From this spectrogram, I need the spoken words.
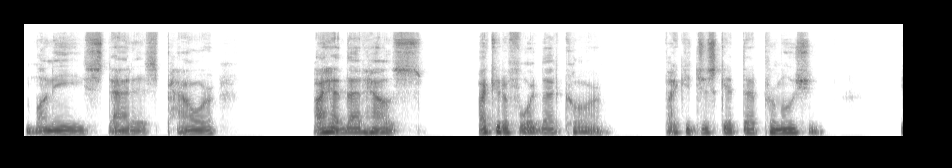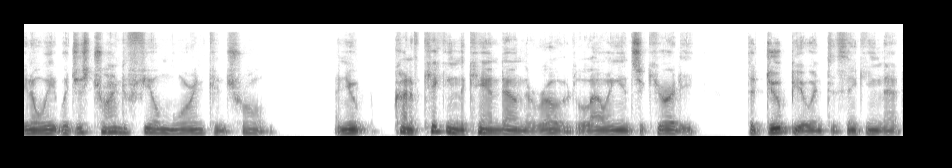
money, status, power. I had that house. I could afford that car. I could just get that promotion. You know, we, we're just trying to feel more in control. And you're kind of kicking the can down the road, allowing insecurity to dupe you into thinking that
